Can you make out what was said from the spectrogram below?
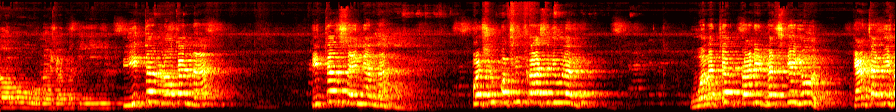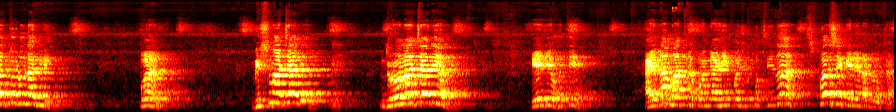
करू न शकती इतर लोकांना इतर सैन्यांना पशु पक्षी त्रास देऊ लागले. वनचर प्राणी लचके घेऊन त्यांचा देह तोडू लागले. पण भीष्माचार्य द्रोणाचार्य हे जे होते ह्याला मात्र कोणत्याही पशु पक्षीनं स्पर्श केलेला नव्हता.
